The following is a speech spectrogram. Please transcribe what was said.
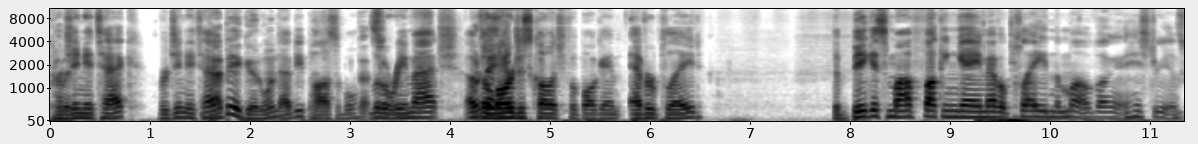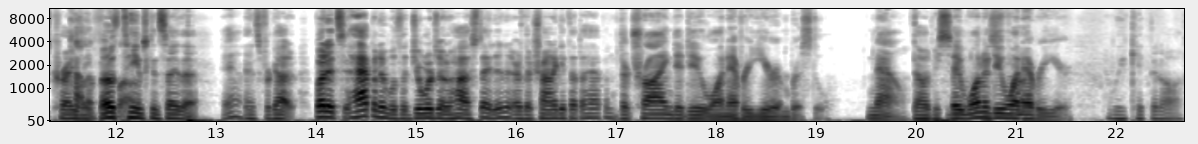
Probably- Virginia Tech, Virginia Tech. That'd be a good one. That'd be possible. That's- Little rematch of the they- largest college football game ever played. The biggest motherfucking game ever played in the motherfucking history of It's crazy. Both football. teams can say that. Yeah. And it's forgotten. But it's happening with the Georgia and Ohio State, isn't it? Or they're trying to get that to happen? They're trying to do one every year in Bristol. Now That would be sick. they want to do one every year. We kicked it off.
